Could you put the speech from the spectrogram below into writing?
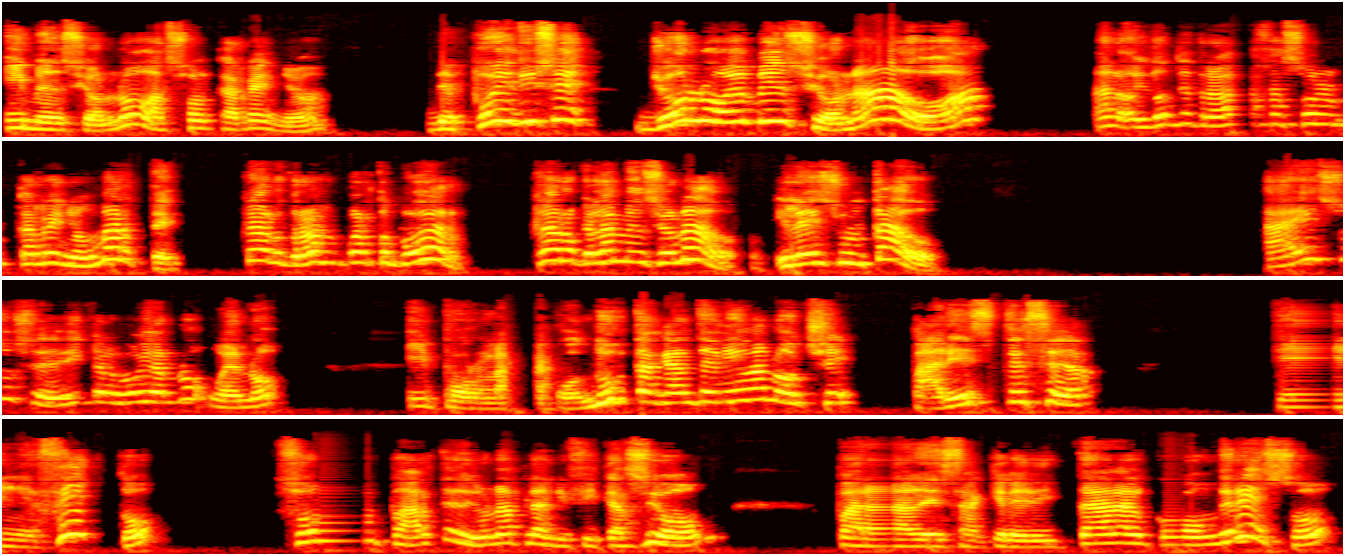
Y mencionó a Sol Carreño. ¿ah? Después dice, yo lo he mencionado, ¿ah? ah ¿Y dónde trabaja Sol Carreño? En Marte. Claro, trabaja en Cuarto Poder. Claro que la ha mencionado y la ha insultado. ¿A eso se dedica el gobierno? Bueno, y por la conducta que han tenido anoche, parece ser que en efecto son parte de una planificación para desacreditar al Congreso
